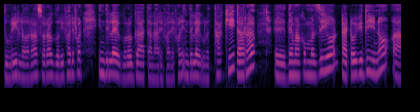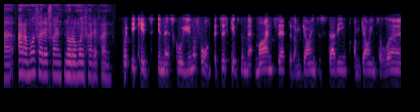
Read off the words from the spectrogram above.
দৌড়ি লড়া সরা গরি ফারি ফান ইন্দিলা এগুলো গা তালারি ফারি ফান ইন্দিলা এগুলো থাকি তারা দেমাকৰ মাঝেও টাইট হয়ে গিয়ে ইনো ফান নরময় ফারে ফান Put your kids in that school uniform. It just gives them that mindset that I'm going to study, I'm going to learn,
